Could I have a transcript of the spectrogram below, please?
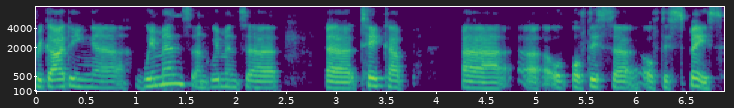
regarding women's and women's take up uh, uh, of, of, this uh, of this space.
